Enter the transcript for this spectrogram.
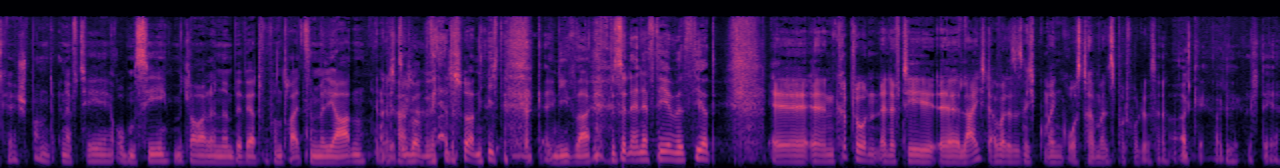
Okay, spannend. NFT, OpenSea, mittlerweile eine Bewertung von 13 Milliarden. In Ob jetzt Tat, überbewertet oder nicht, kann ich nicht sagen. Bist du in NFT investiert? Äh, in Krypto und NFT äh, leicht, aber das ist nicht mein Großteil meines Portfolios. Ja. Okay, okay, verstehe.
